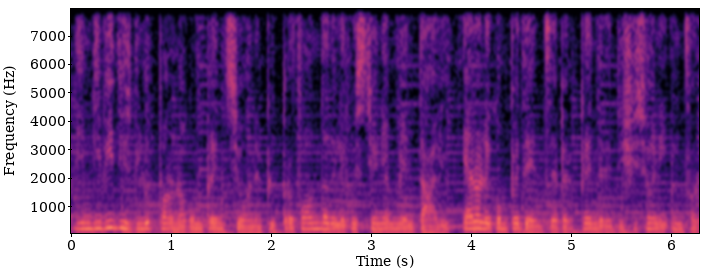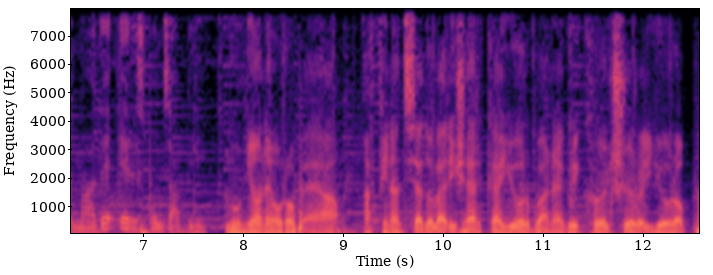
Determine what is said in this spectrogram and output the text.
gli individui sviluppano una comprensione più profonda delle questioni ambientali e hanno le competenze per prendere decisioni informate e responsabili. L'Unione Europea ha finanziato la ricerca Urban Agriculture Europe,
